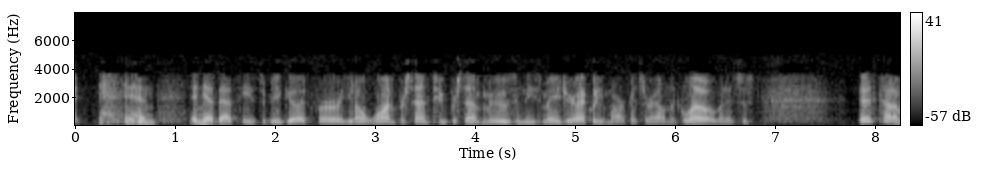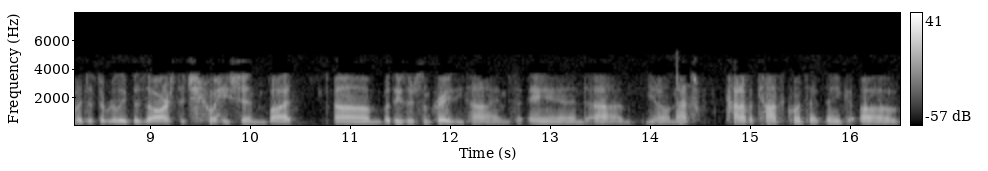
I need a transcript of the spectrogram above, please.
and and yet that seems to be good for, you know, 1%, 2% moves in these major equity markets around the globe and it's just it's kind of a, just a really bizarre situation, but um, but these are some crazy times, and uh, you know, and that's kind of a consequence, I think, of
